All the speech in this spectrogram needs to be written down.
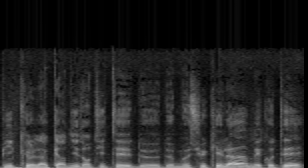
pique la carte d'identité de, de monsieur qui est là à mes côtés.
